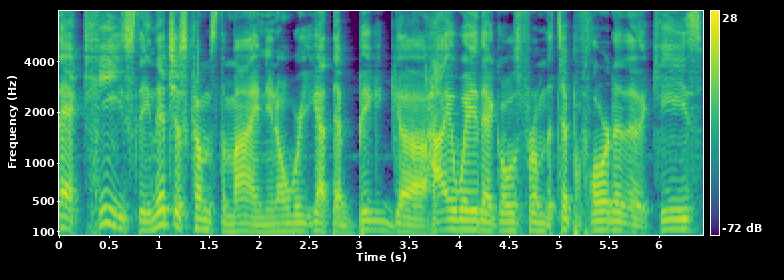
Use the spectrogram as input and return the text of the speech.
that Keys thing, that just comes to mind, you know, where you got that big uh, highway that goes from the tip of Florida to the Keys.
